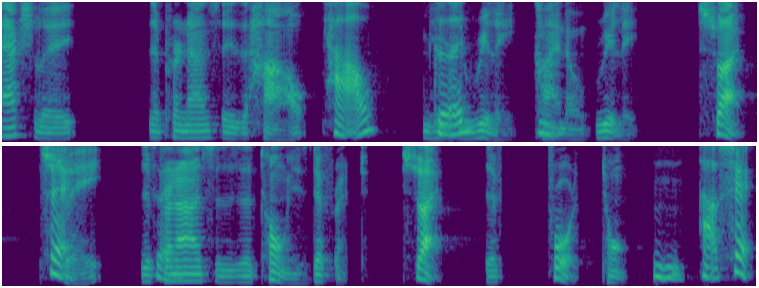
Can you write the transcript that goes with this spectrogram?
actually, the pronounce is how. How? Good. Really kind of really. 帅,帅. sui. The 帅. pronounce the tone is different. 帅, the fourth tone. Mhm. 好睡.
